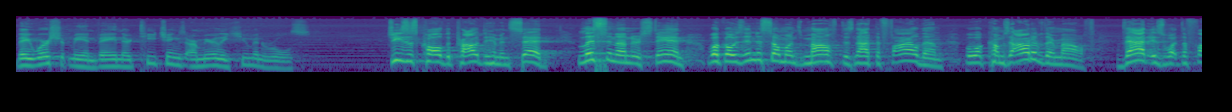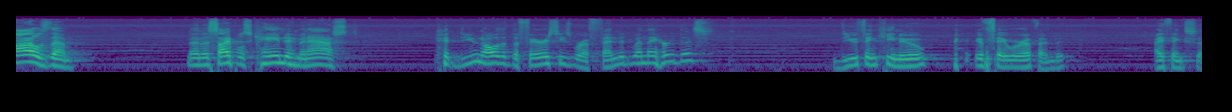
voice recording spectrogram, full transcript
They worship me in vain. Their teachings are merely human rules. Jesus called the crowd to him and said, Listen, understand. What goes into someone's mouth does not defile them, but what comes out of their mouth, that is what defiles them. Then the disciples came to him and asked, Do you know that the Pharisees were offended when they heard this? Do you think he knew if they were offended? I think so.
